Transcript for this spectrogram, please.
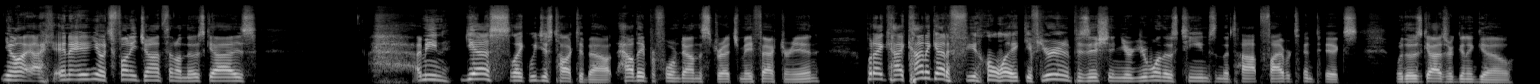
You know, I, and, you know, it's funny, Jonathan, on those guys. I mean, yes, like we just talked about, how they perform down the stretch may factor in. But I, I kind of got to feel like if you're in a position, you're you're one of those teams in the top five or ten picks where those guys are going to go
